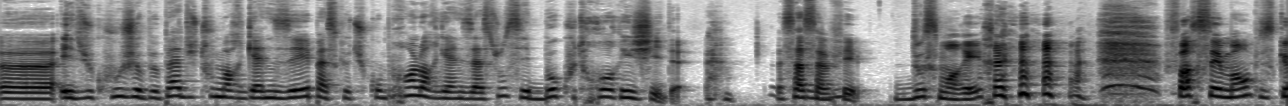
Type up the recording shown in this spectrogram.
euh, et du coup je peux pas du tout m'organiser parce que tu comprends l'organisation c'est beaucoup trop rigide. Ça ça me Mhm. fait doucement rire. Forcément puisque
